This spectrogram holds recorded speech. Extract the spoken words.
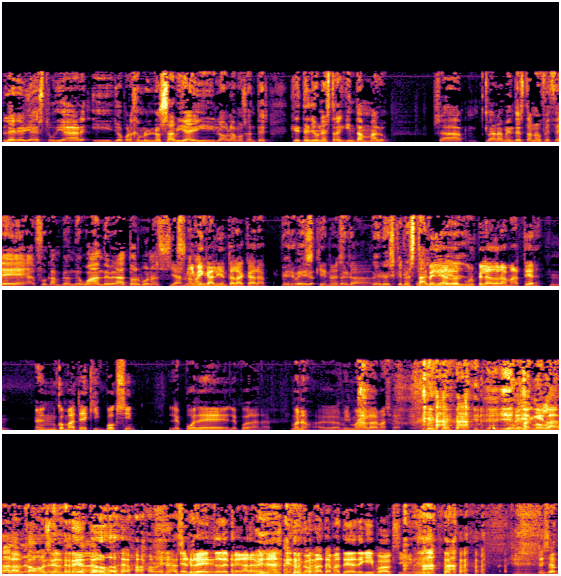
le debía estudiar y yo, por ejemplo, no sabía, y lo hablamos antes, que tenía un striking tan malo. O sea, claramente está en UFC, fue campeón de One, de Bellator, bueno, es, Y a mí me calienta la cara, pero, Pero- es que no pero- está. pero es que no está un peleador, nivel- un peleador amateur en un combate de kickboxing le puede, le puede ganar. Bueno, lo mismo he hablado demasiado. Lanzamos el reto. A El reto de pegar a Ben Askren en un combate amateur de kickboxing. César,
